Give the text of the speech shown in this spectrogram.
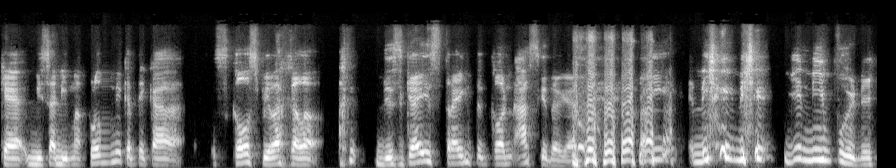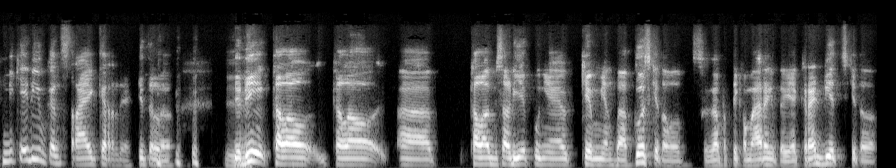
kayak bisa dimaklumi ketika Scholes bilang kalau this guy is trying to con us gitu kan. ini, ini, ini, ini nipu nih. Ini kayak dia bukan striker deh gitu loh. Yeah. Jadi kalau kalau uh, kalau misal dia punya game yang bagus gitu seperti kemarin gitu ya kredit gitu.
